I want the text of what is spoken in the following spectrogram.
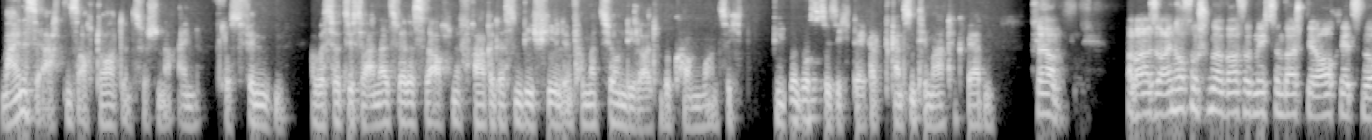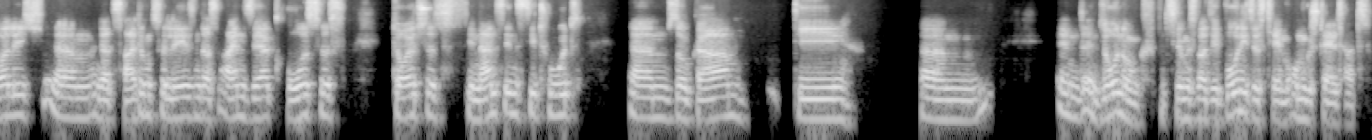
meines Erachtens auch dort inzwischen Einfluss finden. Aber es hört sich so an, als wäre das auch eine Frage dessen, wie viel Informationen die Leute bekommen und sich, wie bewusst sie sich der ganzen Thematik werden. Klar. Aber also ein Hoffnungsschimmer war für mich zum Beispiel auch jetzt neulich ähm, in der Zeitung zu lesen, dass ein sehr großes deutsches Finanzinstitut ähm, sogar die ähm, Entlohnung beziehungsweise Boni-Systeme umgestellt hat.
